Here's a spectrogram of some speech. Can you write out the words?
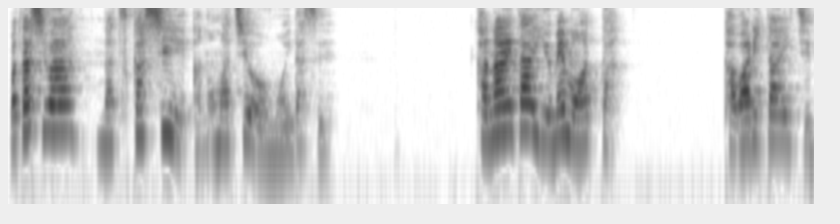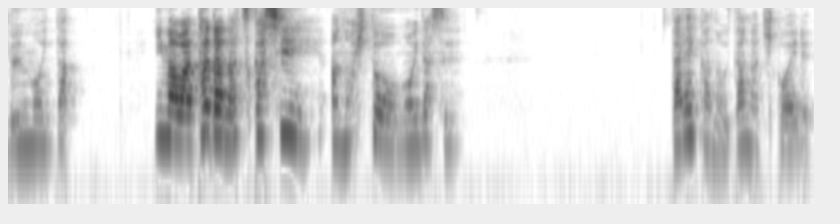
私は懐かしいあの街を思い出す。叶えたい夢もあった。変わりたい自分もいた。今はただ懐かしいあの人を思い出す。誰かの歌が聞こえる。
